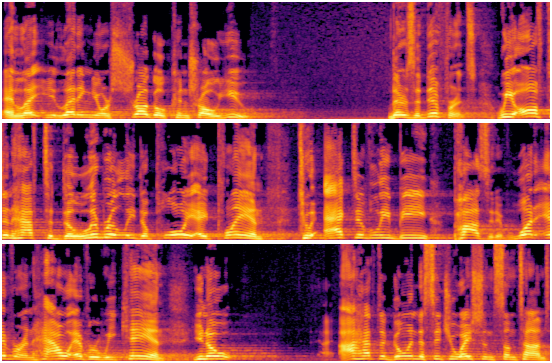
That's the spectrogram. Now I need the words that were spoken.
and let you, letting your struggle control you. There's a difference. We often have to deliberately deploy a plan to actively be positive, whatever and however we can. You know, I have to go into situations sometimes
